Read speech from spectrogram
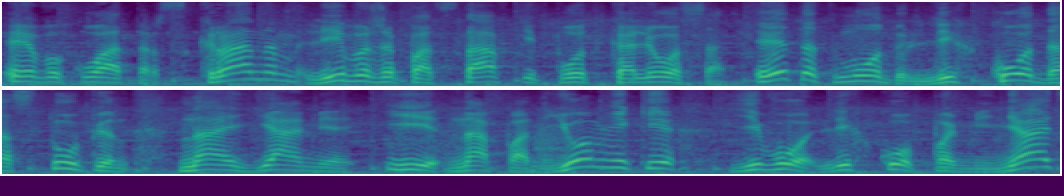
эвакуатор с краном, либо же подставки под колеса. Этот модуль легко доступен на яме и на подъемнике. Его легко поменять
